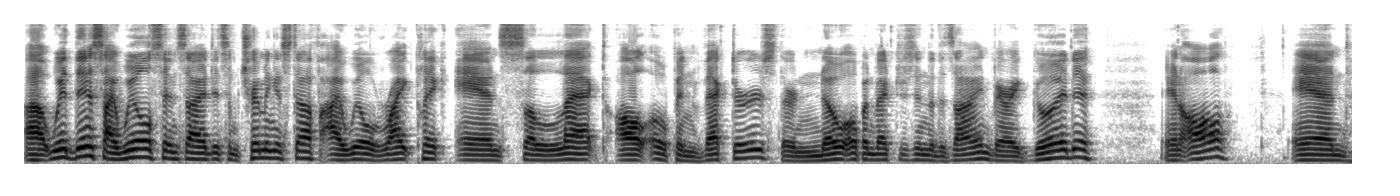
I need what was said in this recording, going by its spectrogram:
uh, with this, I will, since I did some trimming and stuff, I will right click and select all open vectors. There are no open vectors in the design. Very good and all. And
